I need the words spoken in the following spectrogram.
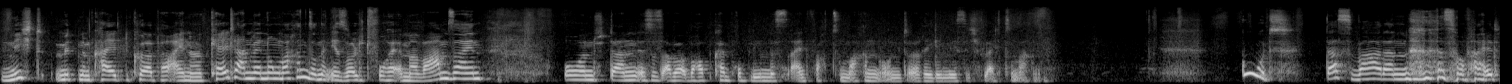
nicht mit einem kalten Körper eine Kälteanwendung machen, sondern ihr solltet vorher immer warm sein. Und dann ist es aber überhaupt kein Problem, das einfach zu machen und äh, regelmäßig vielleicht zu machen. Gut, das war dann soweit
